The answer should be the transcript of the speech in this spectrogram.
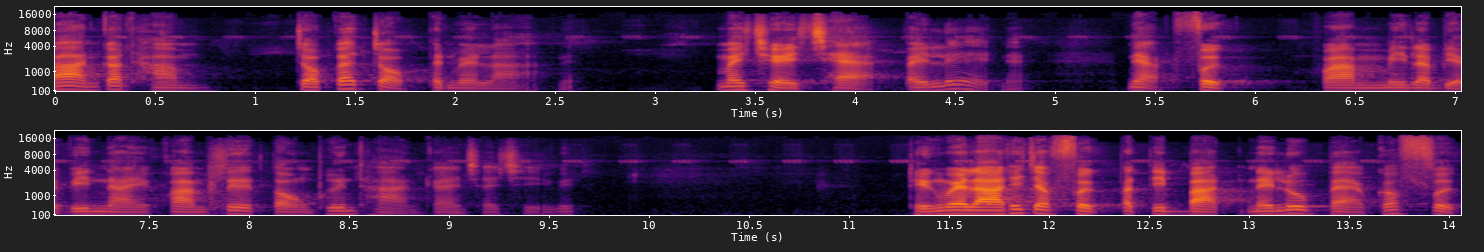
บ้านก็ทำจบก็จบเป็นเวลาเนี่ยไม่เฉยแฉะไปเรื่อยเนี่ยเนี่ยฝึกความมีระเบียบวินัยความซื่อตรงพื้นฐานการใช้ชีวิต ถึงเวลาที่จะฝึกปฏิบัติในรูปแบบก็ฝึก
